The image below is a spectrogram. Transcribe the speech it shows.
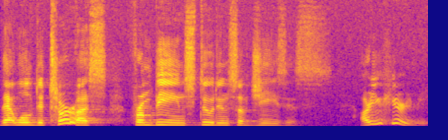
that will deter us from being students of Jesus. Are you hearing me?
